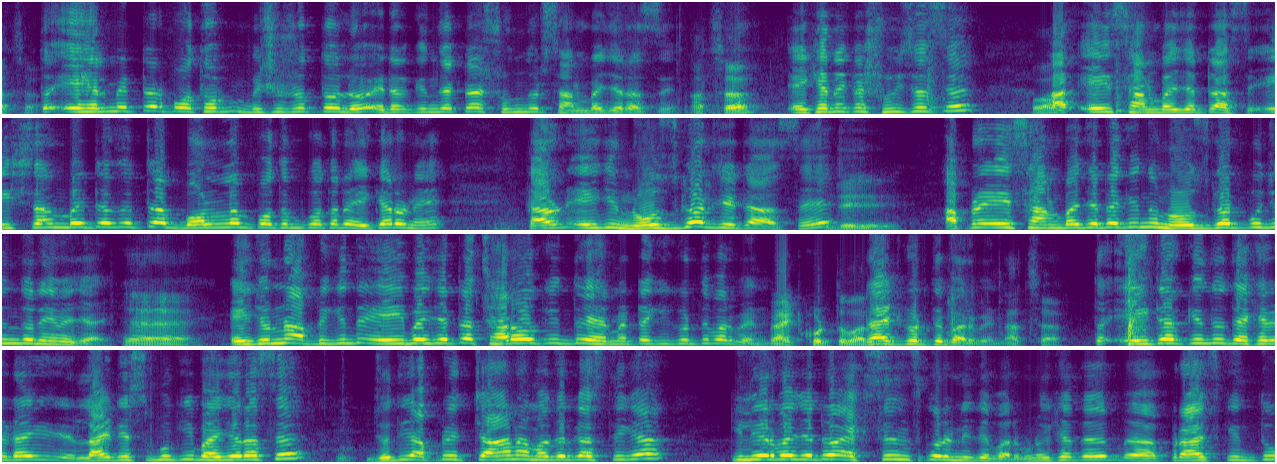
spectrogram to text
আচ্ছা। তো এই হেলমেটটার প্রথম বিশেষত্ব হলো এটার কিন্তু একটা সুন্দর সানভাইজার আছে। আচ্ছা। এখানে একটা সুইচ আছে. আর এই সানভাইজারটা আছে। এই সানভাইজারটা বললাম প্রথম কথাটা এই কারণে কারণ এই যে নোজগার্ড যেটা আছে আপনার এই সানভাইজারটা কিন্তু নোজগার্ড পর্যন্ত নেমে যায়। হ্যাঁ হ্যাঁ। এই জন্য আপনি কিন্তু এই ভাইজারটা ছাড়াও কিন্তু হেলমেটটা কি করতে পারবেন? রাইড করতে পারবে রাইড করতে পারবেন। আচ্ছা। তো এইটার কিন্তু দেখেন এটা লাইট স্মোকি ভাইজার আছে। যদি আপনি চান আমাদের কাছ থেকে ক্লিয়ার ভাইজারটাও এক্সচেঞ্জ করে নিতে পারবেন। ওই ক্ষেত্রে প্রাইস কিন্তু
